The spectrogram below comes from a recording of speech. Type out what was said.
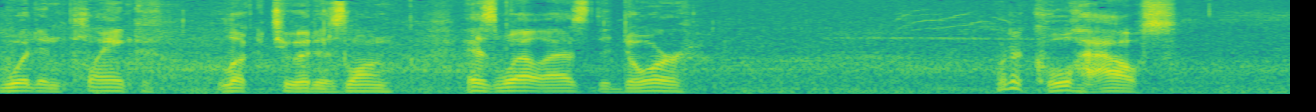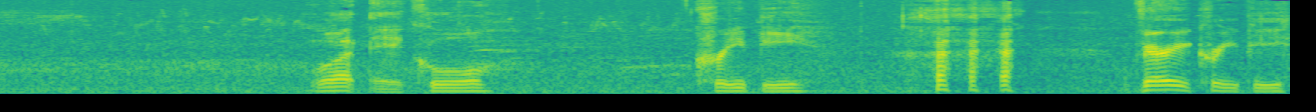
wooden plank look to it as long as well as the door. What a cool house. What a cool, creepy, very creepy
